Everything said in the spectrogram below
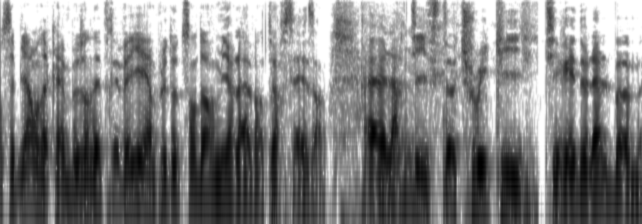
Bon, c'est bien, on a quand même besoin d'être réveillé, hein, plutôt de s'endormir là à 20h16. hein. Euh, L'artiste Tricky, tiré de l'album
